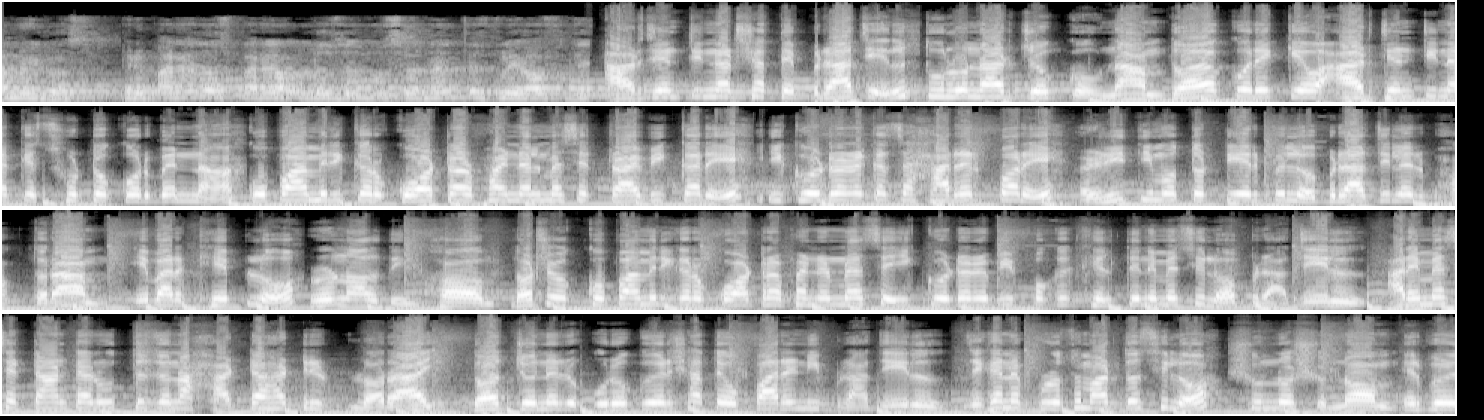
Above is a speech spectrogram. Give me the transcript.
amigos, preparados para los emocionantes playoffs de আর্জেন্টিনার সাথে ব্রাজিল তুলনার যোগ্য। নাম দয়া করে কেউ আর্জেন্টিনাকে ছোট করবেন না। কোপা আমেরিকার কোয়ার্টার ফাইনাল ম্যাচে ট্রাইবিকারে ইকুয়েডরের কাছে হারের পরে রীতিমতো টের পেল ব্রাজিলের ভক্তরা। এবার খেপলো রোনালদিনহ। দর্শক কোপা আমেরিকার কোয়ার্টার ফাইনাল ম্যাচে ইকুয়েডরের বিপক্ষে খেলতে নেমেছিল ব্রাজিল। আর এই ম্যাচে টান টান উত্তেজনা হাড্ডাহাড্ডির লড়াই। দশ জনের উরুগুয়ের সাথেও পারেনি ব্রাজিল যেখানে প্রথমার্ধ ছিল শূন্য শূন্য। এরপরে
